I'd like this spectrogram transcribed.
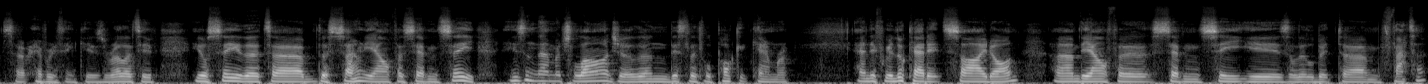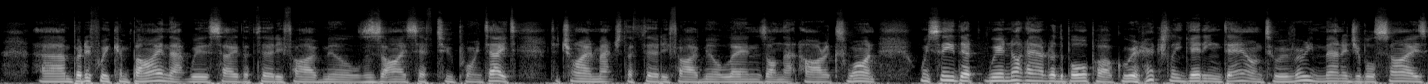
so everything is relative, you'll see that uh, the Sony Alpha 7C isn't that much larger than this little pocket camera and if we look at it side on um, the Alpha 7C is a little bit um, fatter. Um, but if we combine that with say the 35mm Zeiss f2.8 to try and match the 35mm lens on that RX1 we see that we're not out of the ballpark. We're actually getting down to a very manageable size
